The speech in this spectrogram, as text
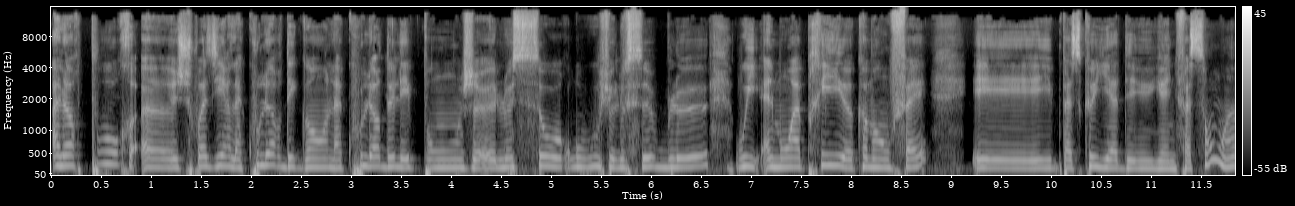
Alors pour euh, choisir la couleur des gants, la couleur de l'éponge, le seau rouge, le seau bleu, oui, elles m'ont appris euh, comment on fait. Et parce qu'il y a y a une façon, hein,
